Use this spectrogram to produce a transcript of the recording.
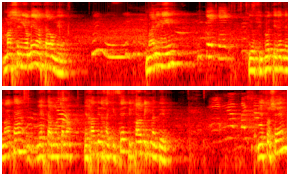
מה שאני אומר אתה אומר. מה העניינים? יופי, בוא תרד למטה, לך תעמוד שם, הכנתי לך כיסא, תבחר מתנדב. יש לו שם?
